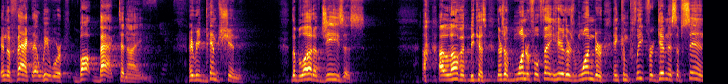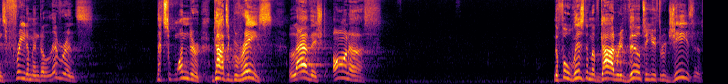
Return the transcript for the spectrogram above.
in the fact that we were bought back tonight. A redemption, the blood of Jesus. I, love it because there's a wonderful thing here. There's wonder in complete forgiveness of sins, freedom, and deliverance. That's wonder. God's grace lavished on us. The full wisdom of God revealed to you through Jesus.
